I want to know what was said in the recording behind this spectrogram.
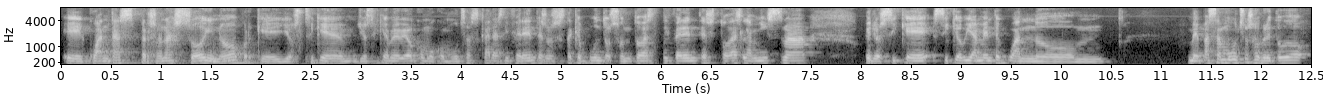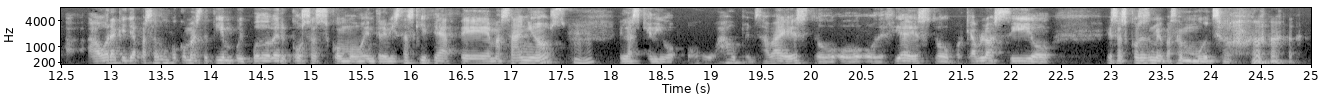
eh, cuántas personas soy, ¿no? Porque yo sí que yo sí que me veo como con muchas caras diferentes, no sé hasta qué punto son todas diferentes, todas la misma, pero sí que sí que obviamente cuando me pasa mucho, sobre todo ahora que ya ha pasado un poco más de tiempo y puedo ver cosas como entrevistas que hice hace más años, en las que digo, oh, wow, pensaba esto, o, o decía esto, o ¿por qué hablo así? O esas cosas me pasan mucho.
